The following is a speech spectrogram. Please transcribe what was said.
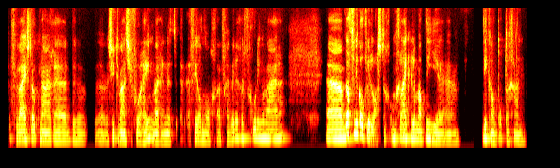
verwijst ook naar uh, de situatie voorheen, waarin het veel nog vrijwilligersvergoedingen waren. dat vind ik ook weer lastig, om gelijk helemaal die, die kant op te gaan.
